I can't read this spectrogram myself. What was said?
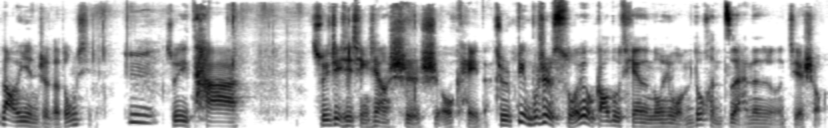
烙印着的东西，嗯所以它所以这些形象是是 OK 的，就是并不是所有高度体验的东西我们都很自然的能接受，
